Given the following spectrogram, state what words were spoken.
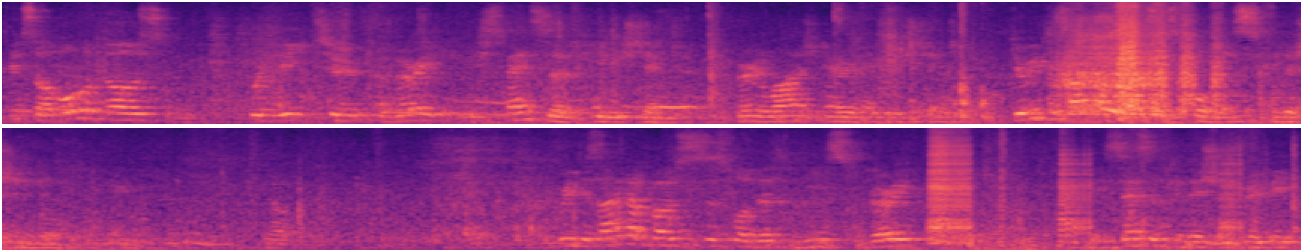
Okay, so all of those would lead to a very expensive heat exchanger, very large area heat exchanger. Do we design our process for this condition? No. If we design our processes for this, these very excessive conditions, we'd be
